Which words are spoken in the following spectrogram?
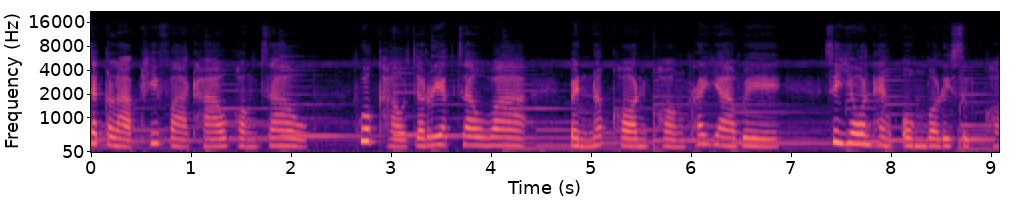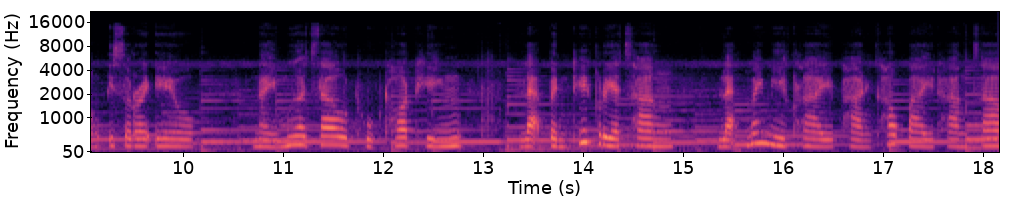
จะกราบที่ฝ่าเท้าของเจ้า พวกเขาจะเรียกเจ้าว่า เป็นนครของพระยาเวซิโยนแห่งองค์บริสุทธิ์ของอิสราเอล ในเมื่อเจ้าถูกทอดทิ้ง และเป็นที่เกลียดชัง และไม่มีใครผ่านเข้าไปทางเจ้า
